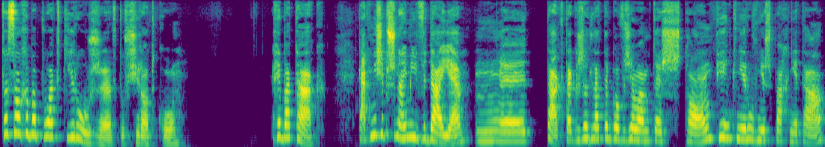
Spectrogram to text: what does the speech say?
To są chyba płatki róży w- tu w środku. Chyba tak. Tak mi się przynajmniej wydaje. Mm, e, tak, także dlatego wzięłam też tą. Pięknie również pachnie ta.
